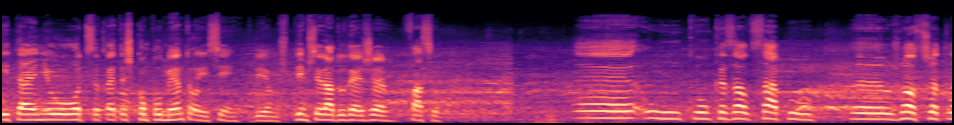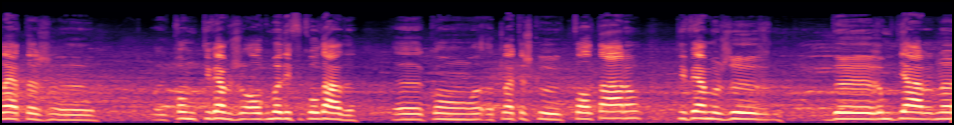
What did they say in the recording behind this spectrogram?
e tenho outros atletas que complementam e sim, podíamos, podíamos ter dado o 10 fácil. Uh, um, com o casal de sapo, uh, os nossos atletas, uh, como tivemos alguma dificuldade com atletas que faltaram, tivemos de, de remediar, na,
